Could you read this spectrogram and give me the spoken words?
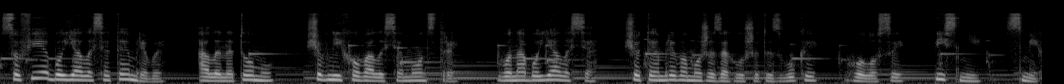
Софія боялася темряви, але не тому, що в ній ховалися монстри, вона боялася, що темрява може заглушити звуки, голоси, пісні, сміх.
